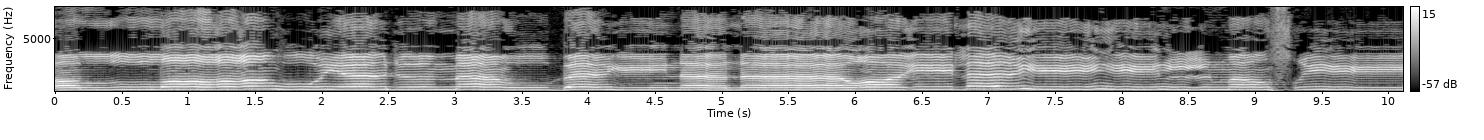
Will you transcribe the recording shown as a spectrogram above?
الله يجمع بيننا وإليه المصير.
